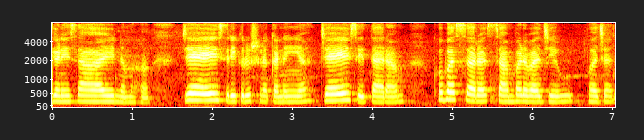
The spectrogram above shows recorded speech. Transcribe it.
ગણેશાય નમઃ. જય શ્રી કૃષ્ણ કનૈયા જય સીતારામ. ખૂબ જ સરસ સાંભળવા જેવું ભજન.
